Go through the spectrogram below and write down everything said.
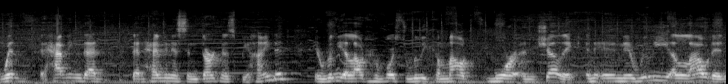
with having that that heaviness and darkness behind it, it really allowed her voice to really come out more angelic, and, and it really allowed it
